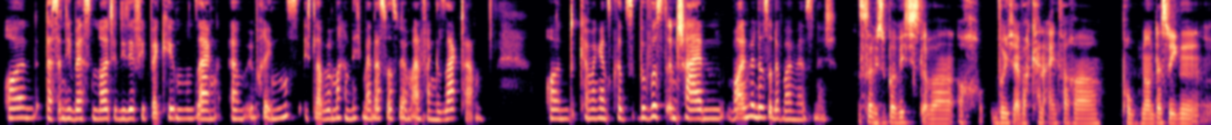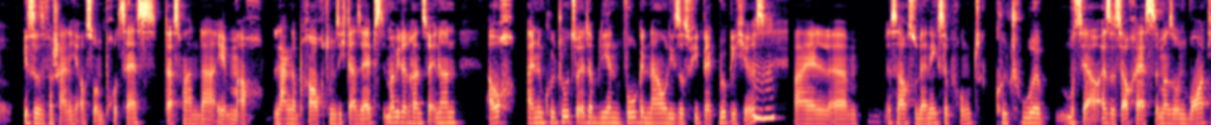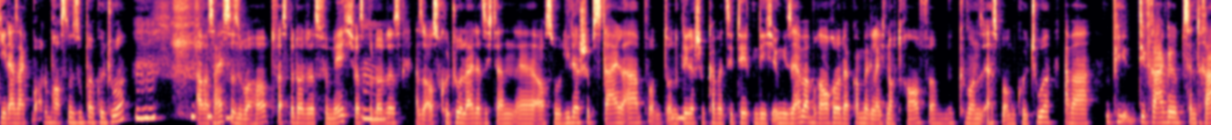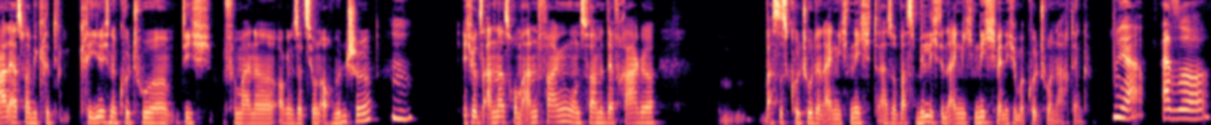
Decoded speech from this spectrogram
Und das sind die besten Leute, die dir Feedback geben und sagen, ähm, übrigens, ich glaube, wir machen nicht mehr das, was wir am Anfang gesagt haben. Und können wir ganz kurz bewusst entscheiden, wollen wir das oder wollen wir es nicht? Das ist, glaube ich, super wichtig, aber auch wirklich einfach kein einfacher Punkt. Ne? Und deswegen ist es wahrscheinlich auch so ein Prozess, dass man da eben auch lange braucht, um sich da selbst immer wieder dran zu erinnern, auch eine Kultur zu etablieren, wo genau dieses Feedback möglich ist, mhm. weil ähm, ist auch so der nächste Punkt. Kultur muss ja, also ist auch erst immer so ein Wort. Jeder sagt, boah, du brauchst eine super Kultur. Mhm. Aber was heißt das überhaupt? Was bedeutet das für mich? Was mhm. bedeutet das? Also aus Kultur leitet sich dann äh, auch so Leadership-Style ab und und mhm. Leadership-Kapazitäten, die ich irgendwie selber brauche. Da kommen wir gleich noch drauf. Ähm, wir kümmern uns erstmal um Kultur. Aber wie, die Frage zentral erstmal, wie kre kreiere ich eine Kultur, die ich für meine Organisation auch wünsche? Ich würde es andersrum anfangen und zwar mit der Frage, was ist Kultur denn eigentlich nicht? Also was will ich denn eigentlich nicht, wenn ich über Kultur nachdenke? Ja, also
